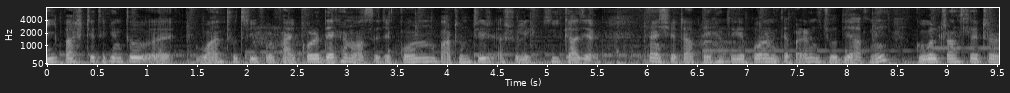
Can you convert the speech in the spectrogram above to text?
এই পাশটিতে কিন্তু one two three four five করে দেখানো আছে যে কোন বাটনটির আসলে কি কাজের। হ্যাঁ সেটা আপনি এখান থেকে পড়ে নিতে পারেন। যদি আপনি গুগল ট্রান্সলেটর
